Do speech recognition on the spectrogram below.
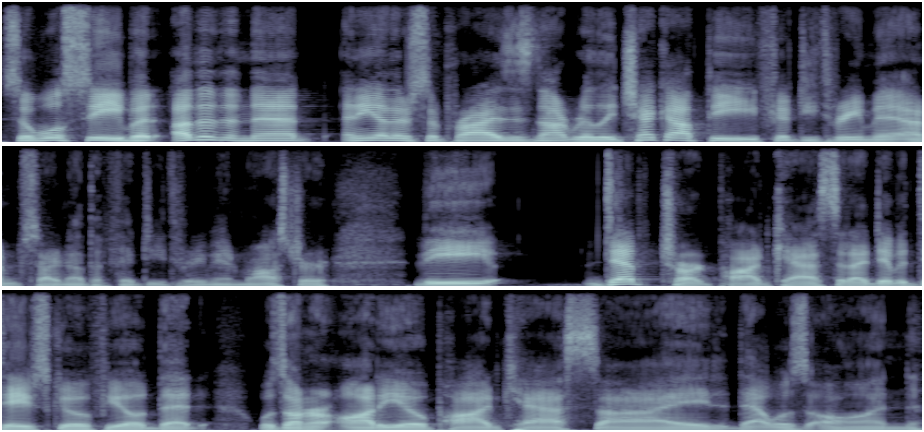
So we'll see. But other than that, any other surprises? Not really. Check out the 53 man. I'm sorry, not the 53 man roster. The depth chart podcast that I did with Dave Schofield that was on our audio podcast side. That was on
